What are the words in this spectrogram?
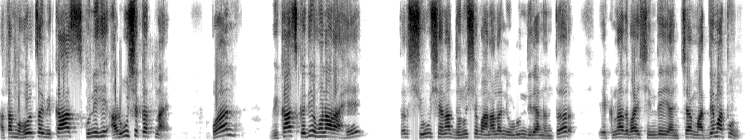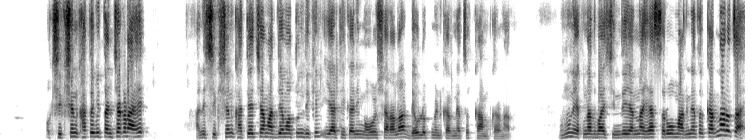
आता मोहोळचा विकास कुणीही अडवू शकत नाही. पण विकास कधी होणार आहे? तर शिवसेना धनुष्यबाणाला निवडून दिल्यानंतर एकनाथभाई शिंदे यांच्या माध्यमातून. मग शिक्षण खातं बी त्यांच्याकडे आहे. आणि शिक्षण खात्याच्या माध्यमातून देखील या ठिकाणी मोहोळ शहराला डेव्हलपमेंट करण्याचं काम करणार. म्हणून एकनाथभाई शिंदे यांना ह्या सर्व मागण्या तर करणारच आहे.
